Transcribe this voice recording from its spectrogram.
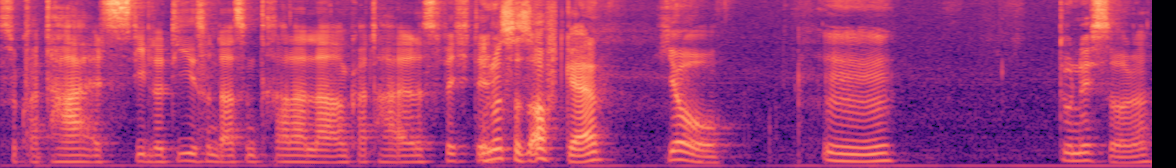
So Quartalsstile, dies und das und tralala und Quartal ist Du wichtig. nutzt das oft, gell? Yo, Mhm. du nicht so, oder?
